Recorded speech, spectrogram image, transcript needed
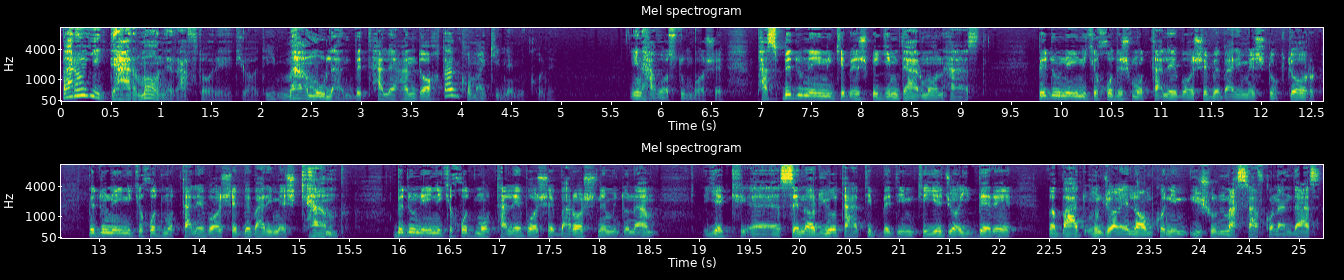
برای درمان رفتار اعتیادی معمولا به تله انداختن کمکی نمی‌کنه. این حواستون باشه. پس بدون اینی که بهش بگیم درمان هست بدون اینی که خودش مطلع باشه ببریمش دکتر بدون اینی که خود مطلع باشه ببریمش کمپ بدون اینی که خود مطلع باشه براش نمی‌دونم یک سناریو ترتیب بدیم که یه جایی بره و بعد اونجا اعلام کنیم ایشون مصرف کننده است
